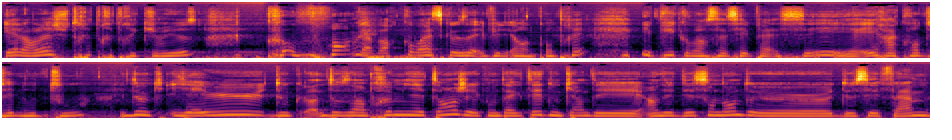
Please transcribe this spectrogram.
Et alors là, je suis très très très curieuse. Comment, d'abord, comment est-ce que vous avez pu les rencontrer? Et puis comment ça s'est passé? Et, et racontez-nous tout. Donc il y a eu donc dans un premier temps j'ai contacté donc un des un des descendants de, de ces femmes,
